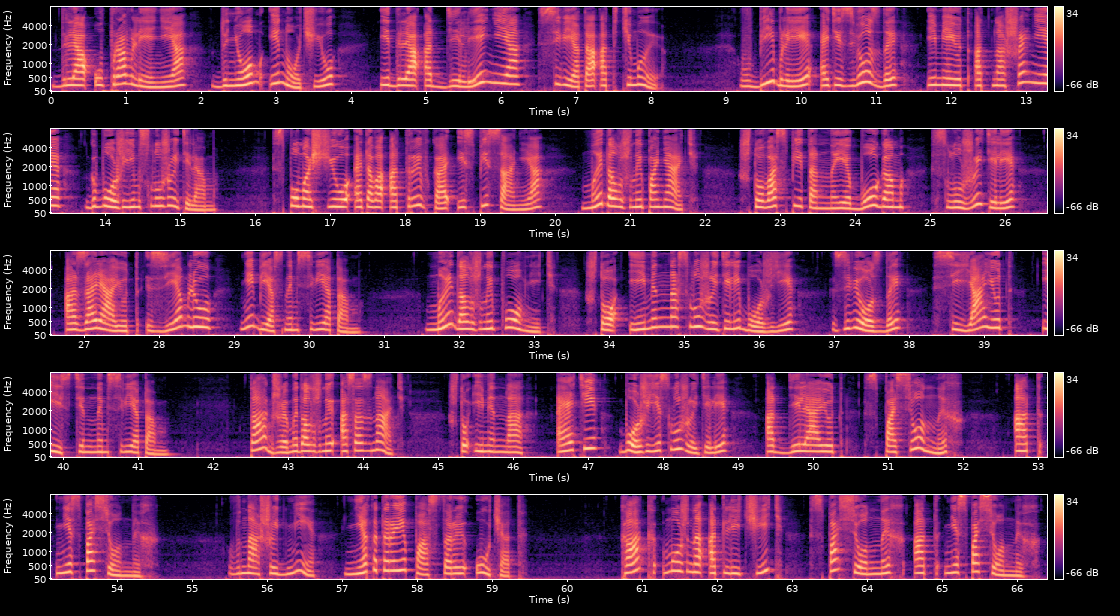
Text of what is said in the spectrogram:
для управления днем и ночью и для отделения света от тьмы. В Библии эти звезды имеют отношение к Божьим служителям – с помощью этого отрывка из Писания мы должны понять, что воспитанные Богом служители озаряют землю небесным светом. Мы должны помнить, что именно служители Божьи, звезды, сияют истинным светом. Также мы должны осознать, что именно эти Божьи служители отделяют спасенных от неспасенных. В наши дни некоторые пасторы учат, как можно отличить спасенных от неспасенных.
